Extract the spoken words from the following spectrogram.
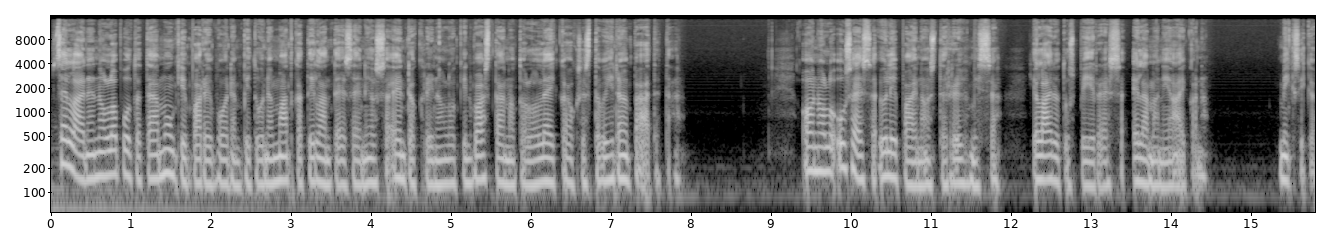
Sellainen on lopulta tämä munkin parin vuoden pituinen matka tilanteeseen, jossa endokrinologin vastaanotolla leikkauksesta vihdoin päätetään. Olen ollut useissa ylipainoisten ryhmissä ja laihdutuspiireissä elämäni aikana. Miksikö?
